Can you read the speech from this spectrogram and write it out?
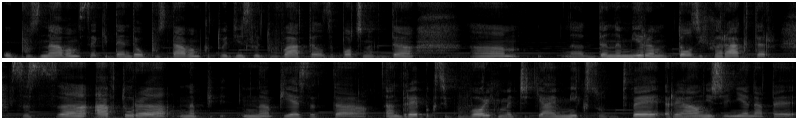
опознавам, всеки ден да я опознавам, като един следовател, започнах да а, да намирам този характер. С а, автора на, на пиесата Андрей пък си говорихме, че тя е микс от две реални жени. Едната е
